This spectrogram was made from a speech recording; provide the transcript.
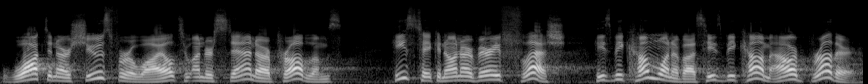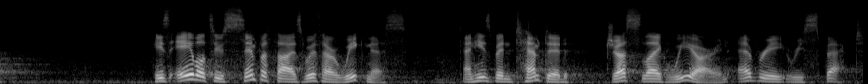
walked in our shoes for a while to understand our problems. He's taken on our very flesh. He's become one of us. He's become our brother. He's able to sympathize with our weakness, and he's been tempted just like we are in every respect.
